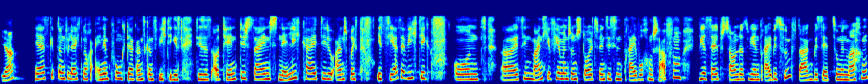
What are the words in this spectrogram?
Ja? Ja, es gibt dann vielleicht noch einen Punkt, der ganz, ganz wichtig ist. Dieses authentisch sein, Schnelligkeit, die du ansprichst, ist sehr, sehr wichtig. Und äh, es sind manche Firmen schon stolz, wenn sie es in drei Wochen schaffen. Wir selbst schauen, dass wir in drei bis fünf Tagen Besetzungen machen,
